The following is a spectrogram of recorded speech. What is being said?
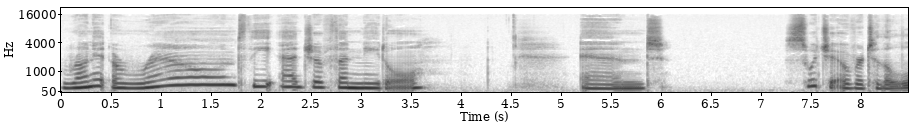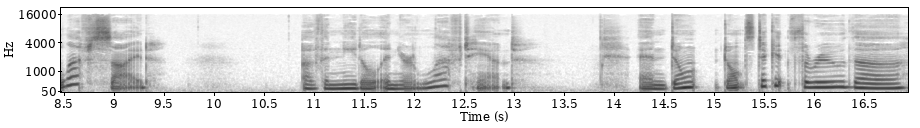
run it around the edge of the needle and switch it over to the left side of the needle in your left hand. And don't don't stick it through the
